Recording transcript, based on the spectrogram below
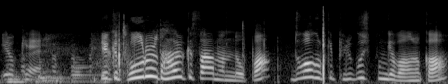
이렇게. 이렇게 돌을 다 이렇게 쌓아놨네 오빠? 누가 그렇게 빌고 싶은 게 많을까?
